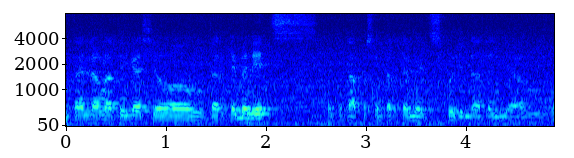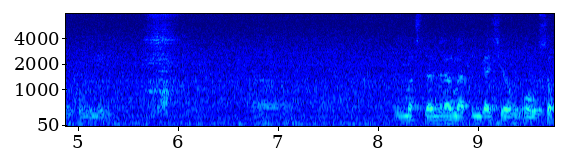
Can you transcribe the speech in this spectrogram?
Antayin lang natin guys yung 30 minutes. Pagkatapos ng 30 minutes, pwede natin yung kukunin. Uh, masdan na lang natin guys yung usok.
